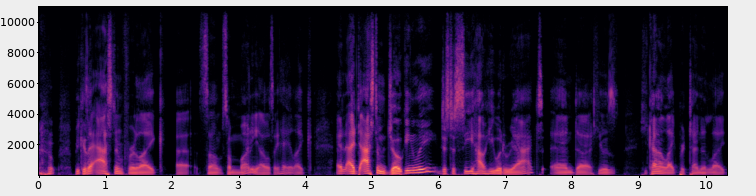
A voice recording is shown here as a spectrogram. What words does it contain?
because I asked him for like uh, some some money. I was like, hey, like, and I asked him jokingly just to see how he would react, and uh, he was he kind of like pretended like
